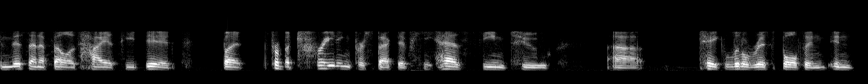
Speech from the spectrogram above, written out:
in this NFL as high as he did. But from a trading perspective, he has seemed to uh, take little risk both in, in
